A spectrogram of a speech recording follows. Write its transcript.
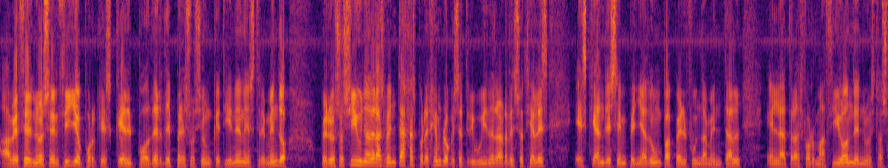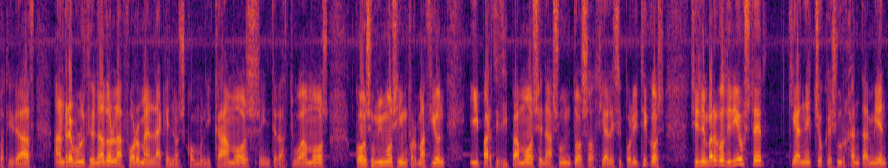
A, veces no es sencillo porque es que el poder de persuasión que tienen es tremendo. Pero eso sí, una de las ventajas, por ejemplo, que se atribuyen a las redes sociales es que han desempeñado un papel fundamental en la transformación de nuestra sociedad, han revolucionado la forma en la que nos comunicamos, interactuamos, consumimos información y participamos en asuntos sociales y políticos. Sin embargo, diría usted que han hecho que surjan también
